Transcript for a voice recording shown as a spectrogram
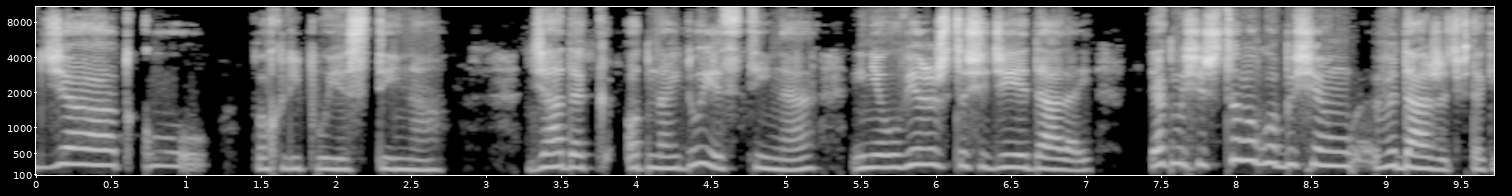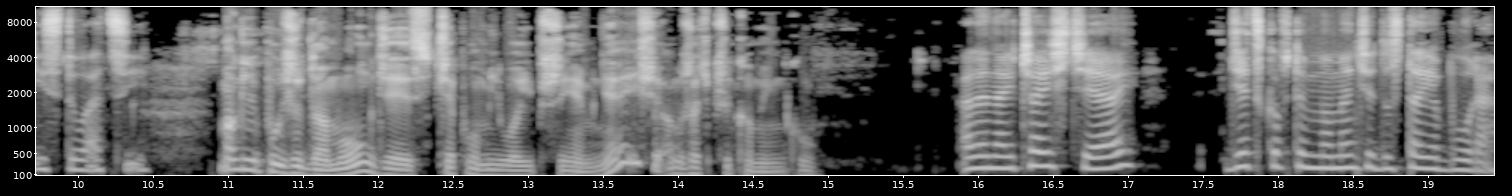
Dziadku, pochlipuje Stina. Dziadek odnajduje Stinę i nie uwierzysz, co się dzieje dalej. Jak myślisz, co mogłoby się wydarzyć w takiej sytuacji? Mogli pójść do domu, gdzie jest ciepło, miło i przyjemnie i się ogrzać przy kominku. Ale najczęściej dziecko w tym momencie dostaje burę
